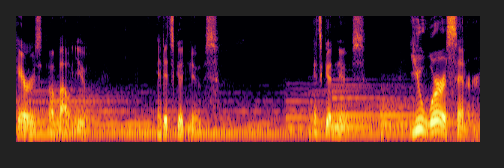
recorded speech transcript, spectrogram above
cares about you. And it's good news. It's good news. You were a sinner,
